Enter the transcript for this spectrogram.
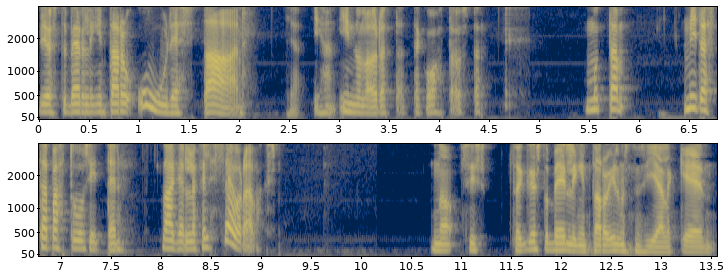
Liosta Berlingin taru uudestaan. Ja ihan innolla odottaa tätä kohtausta. Mutta mitäs tapahtuu sitten Lagerlöfille seuraavaksi? No siis tämän Gösta Berlingin taru ilmestymisen jälkeen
